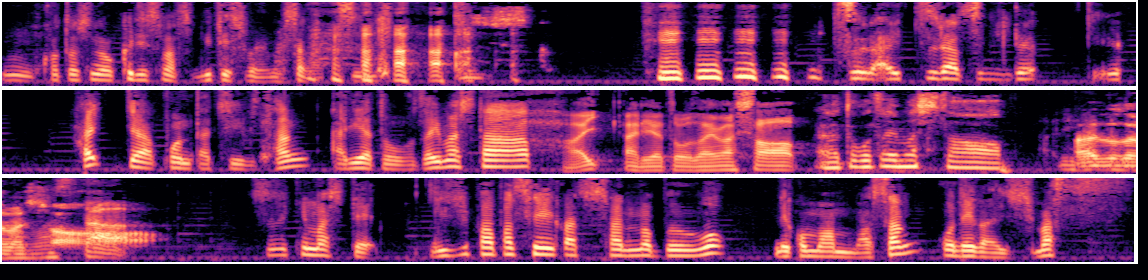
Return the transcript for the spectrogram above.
うん。今年のクリスマス見てしまいましたが、つい マジですか。辛い辛すぎるっていう。はい。じゃあ、ポンタチームさん、ありがとうございました。はい、ありがとうございました。ありがとうございました。あありがとうございました。続きまして、ニジパパ生活さんの分を、猫まんまさん、お願いします。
